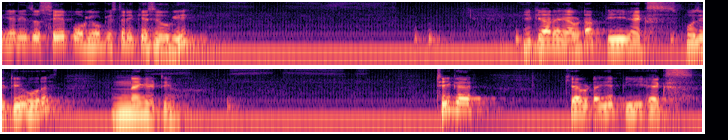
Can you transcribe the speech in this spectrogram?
यानी जो शेप होगी वो किस तरीके से होगी? ये क्या रहेगा बेटा? पी एक्स पॉजिटिव और नेगेटिव। ठीक है? क्या बेटा ये पी एक्स?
